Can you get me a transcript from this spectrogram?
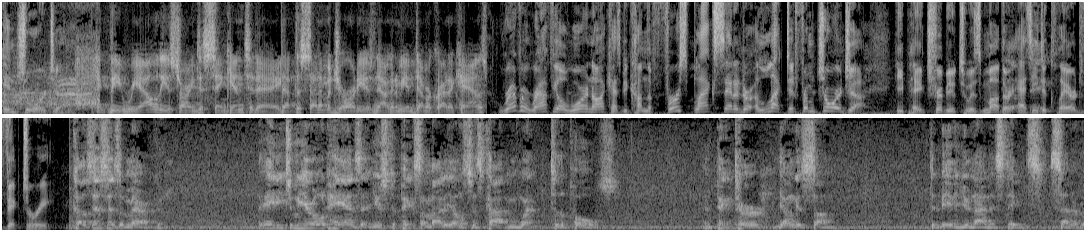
in Georgia. I think the reality is starting to sink in today that the Senate majority is now going to be in Democratic hands. Reverend Raphael Warnock has become the first black senator elected from Georgia. He paid tribute to his mother as he declared victory. Because this is America. The 82 year old hands that used to pick somebody else's cotton went to the polls and picked her youngest son to be a United States Senator.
